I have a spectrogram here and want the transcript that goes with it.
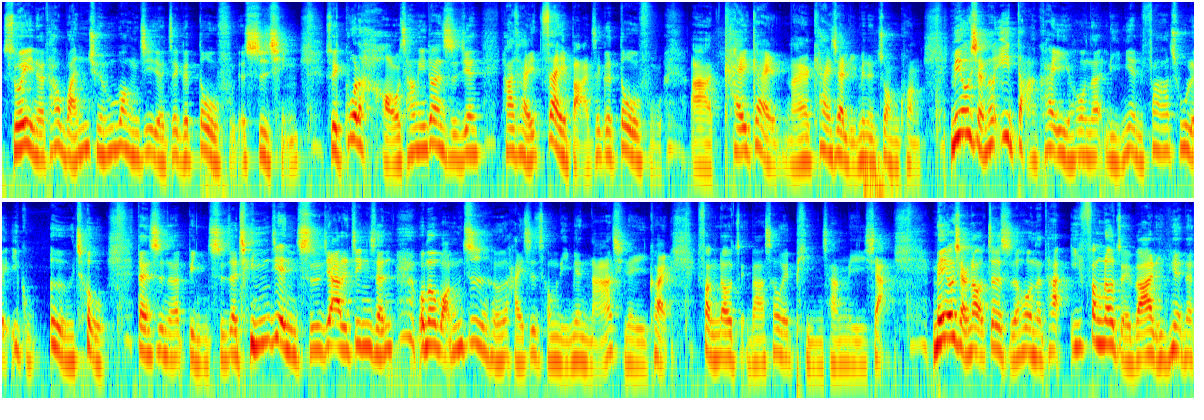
所以呢他完全。忘记了这个豆腐的事情，所以过了好长一段时间，他才再把这个豆腐啊开盖拿来看一下里面的状况。没有想到一打开以后呢，里面发出了一股恶臭。但是呢，秉持着勤俭持家的精神，我们王志和还是从里面拿起了一块，放到嘴巴稍微品尝了一下。没有想到这时候呢，他一放到嘴巴里面呢，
